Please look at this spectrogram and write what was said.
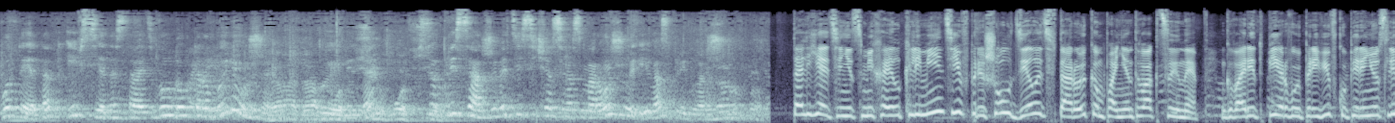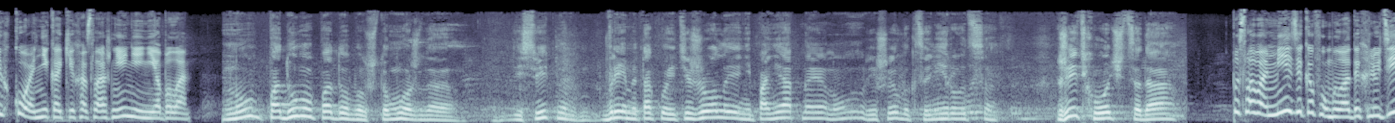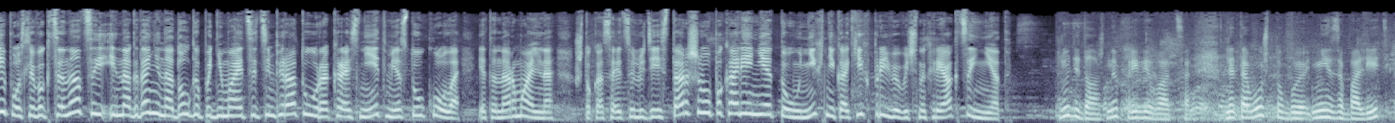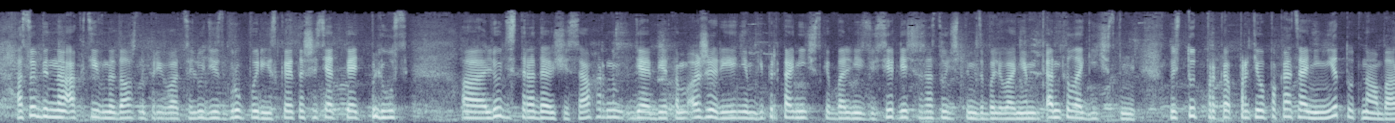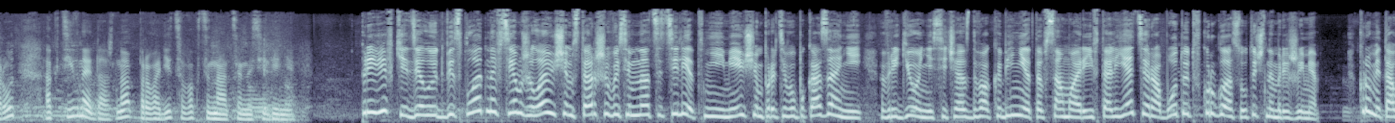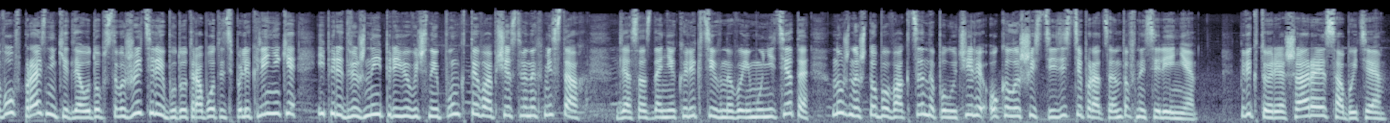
Вот этот и все доставить. Вы у доктора были уже? Да, да, Были, вот, да? все, вот, все, все. присаживайтесь, сейчас разморожу и вас приглашу. Тольяттинец Михаил Клементьев пришел делать второй компонент вакцины. Говорит, первую прививку перенес легко, никаких осложнений не было. Ну, подумал, подумал, что можно действительно, время такое тяжелое, непонятное, ну, решил вакцинироваться. Жить хочется, да. По словам медиков, у молодых людей после вакцинации иногда ненадолго поднимается температура, краснеет место укола. Это нормально. Что касается людей старшего поколения, то у них никаких прививочных реакций нет. Люди должны прививаться для того, чтобы не заболеть. Особенно активно должны прививаться люди из группы риска, это 65 плюс. Люди, страдающие сахарным диабетом, ожирением, гипертонической болезнью, сердечно-сосудистыми заболеваниями, онкологическими. То есть тут противопоказаний нет, тут наоборот активная должна проводиться вакцинация населения. Прививки делают бесплатно всем желающим старше 18 лет, не имеющим противопоказаний. В регионе сейчас два кабинета в Самаре и в Тольятти работают в круглосуточном режиме. Кроме того, в праздники для удобства жителей будут работать поликлиники и передвижные прививочные пункты в общественных местах. Для создания коллективного иммунитета нужно, чтобы вакцины получили около 60% населения. Виктория Шарая. События.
